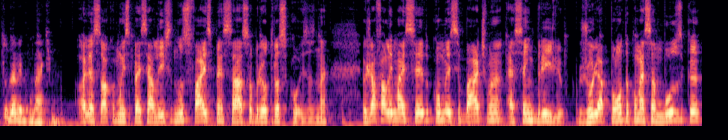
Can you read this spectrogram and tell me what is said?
tudo a ver com Batman. Olha só como um especialista nos faz pensar sobre outras coisas, né? Eu já falei mais cedo como esse Batman é sem brilho. Júlio aponta como essa música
